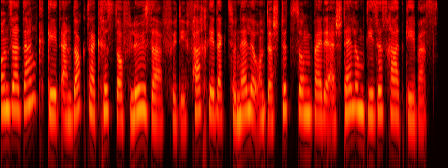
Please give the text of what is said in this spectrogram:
Unser Dank geht an Dr. Christoph Löser für die fachredaktionelle Unterstützung bei der Erstellung dieses Ratgebers.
